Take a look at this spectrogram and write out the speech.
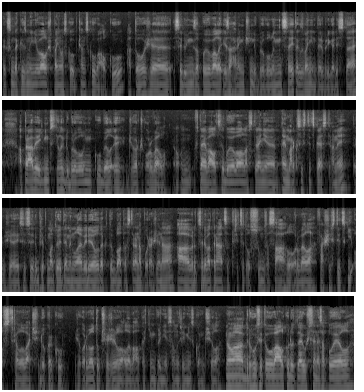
tak jsem taky zmiňoval španělskou občanskou válku a to, že se do ní zapojovali i zahraniční dobrovolníci, takzvaní interbrigadisté. A právě jedním z těch dobrovolníků byl i George Orwell. On v té válce bojoval na straně marxistické strany, takže jestli si dobře pamatujete minulé video, tak to byla ta strana poražená. A v roce 1938 zasáhl Orwella fašistický ostřelovač do krku že Orwell to přežil, ale válka tím prvně samozřejmě skončila. No a druhou světovou válku do té už se nezapojil,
